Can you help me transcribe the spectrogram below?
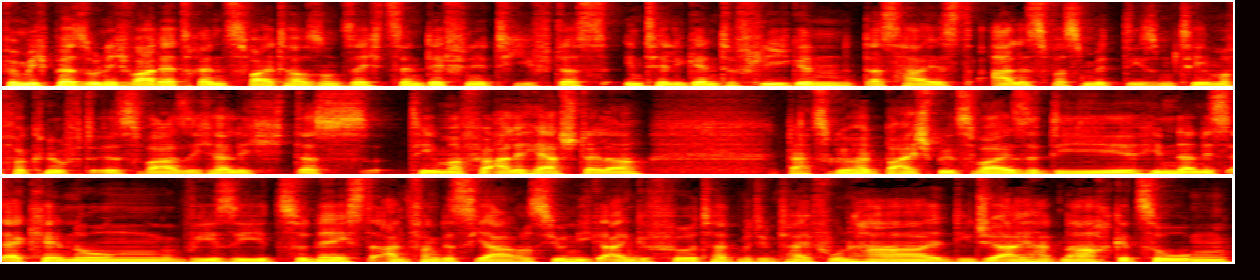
Für mich persönlich war der Trend 2016 definitiv das intelligente Fliegen. Das heißt, alles, was mit diesem Thema verknüpft ist, war sicherlich das Thema für alle Hersteller. Dazu gehört beispielsweise die Hinderniserkennung, wie sie zunächst Anfang des Jahres Unique eingeführt hat mit dem Typhoon H. DJI hat nachgezogen,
